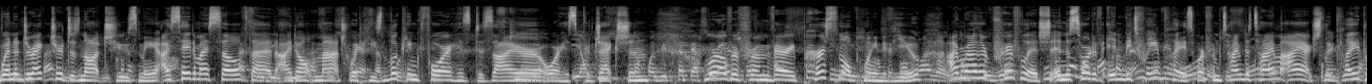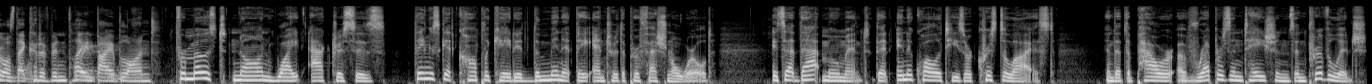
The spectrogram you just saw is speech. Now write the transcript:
When a director does not choose me, I say to myself that I don't match what he's looking for, his desire, or his projection. Moreover, from a very personal point of view, I'm rather privileged in a sort of in between place where from time to time I actually played roles that could have been played by a blonde. For most non white actresses, things get complicated the minute they enter the professional world. It's at that moment that inequalities are crystallized and that the power of representations and privilege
